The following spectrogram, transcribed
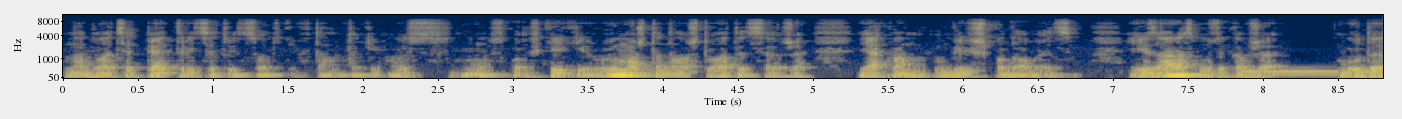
на 25-30%. Там такі, ось, ну, скільки ви можете налаштувати це вже, як вам більш подобається. І зараз музика вже буде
